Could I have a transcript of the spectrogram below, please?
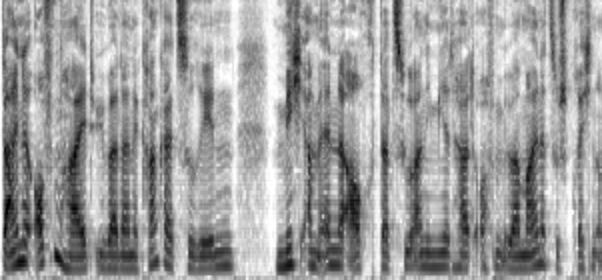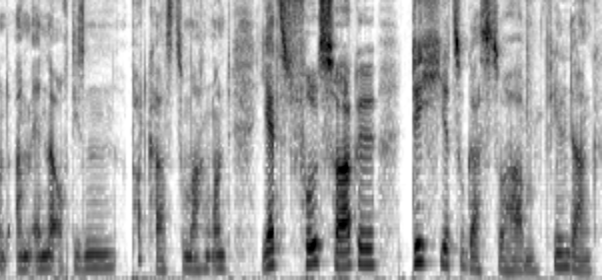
deine Offenheit über deine Krankheit zu reden mich am Ende auch dazu animiert hat, offen über meine zu sprechen und am Ende auch diesen Podcast zu machen. Und jetzt Full Circle, dich hier zu Gast zu haben. Vielen Dank.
